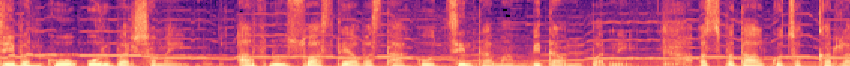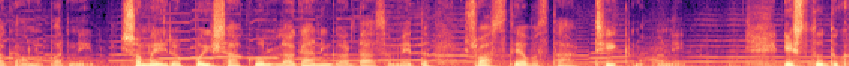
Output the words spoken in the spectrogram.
जीवनको उर्वर समय आफ्नो स्वास्थ्य अवस्थाको चिन्तामा बिताउनु पर्ने अस्पतालको चक्कर लगाउनु पर्ने समय र पैसाको लगानी गर्दा समेत स्वास्थ्य अवस्था ठिक नहुने। यस्तो दुःख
